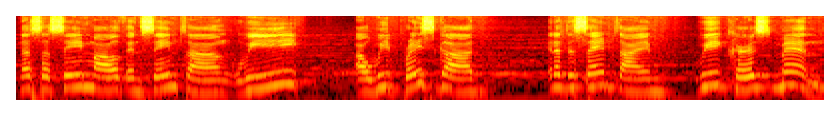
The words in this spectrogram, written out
na sa same mouth and same tongue, we, uh, we praise God and at the same time, we curse men.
